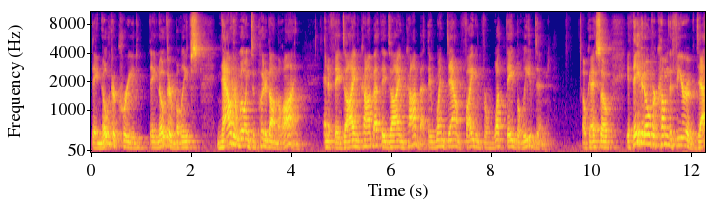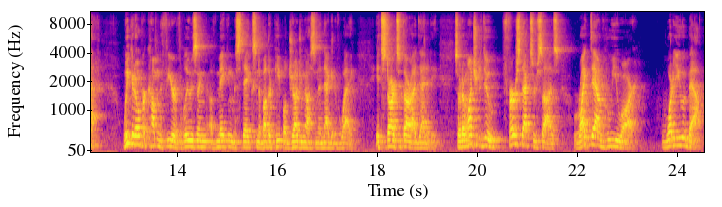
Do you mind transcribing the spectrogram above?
they know their creed, they know their beliefs. Now they're willing to put it on the line. And if they die in combat, they die in combat. They went down fighting for what they believed in. Okay, so if they could overcome the fear of death, we could overcome the fear of losing, of making mistakes, and of other people judging us in a negative way. It starts with our identity. So, what I want you to do first exercise write down who you are. What are you about?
